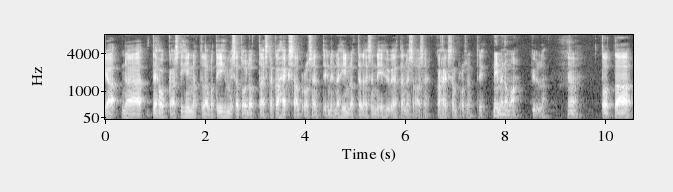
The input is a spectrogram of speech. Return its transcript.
ja nämä tehokkaasti hinnoittelevat ihmiset odottaa sitä 8 prosenttia, niin ne hinnoittelee sen niin hyvin, että ne saa sen 8 prosenttia. Nimenomaan. Kyllä. Joo. Tota,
